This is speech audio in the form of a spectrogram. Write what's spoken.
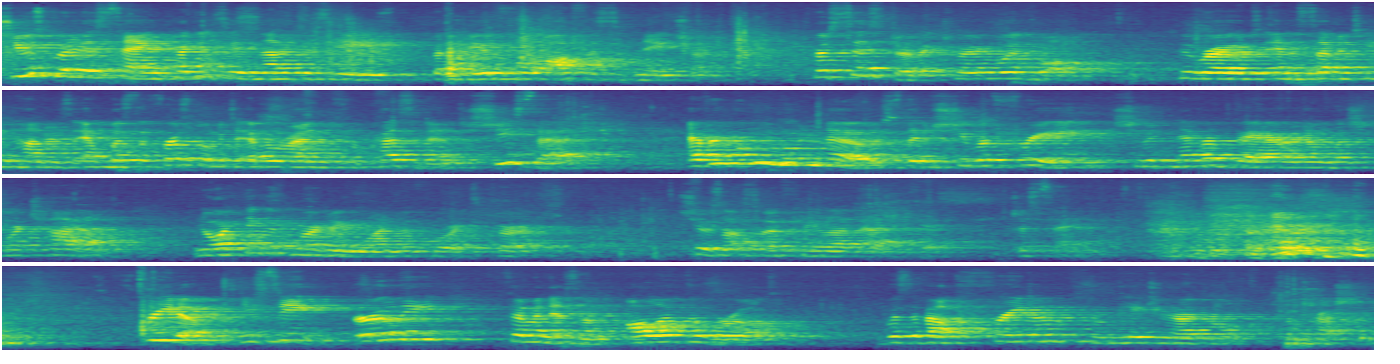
She was quoted as saying, pregnancy is not a disease, but a beautiful office of nature. Her sister, Victoria Woodhull, who wrote in the 1700s and was the first woman to ever run for president, she said, Every woman who knows that if she were free, she would never bear an unwished for child, nor think of murdering one before its birth. She was also a free love advocate, just saying. freedom. You see, early feminism all over the world was about freedom from patriarchal oppression.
